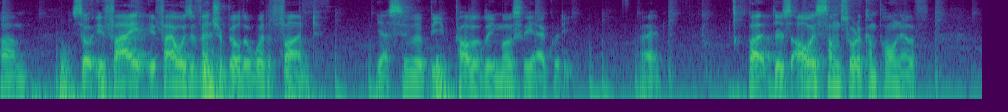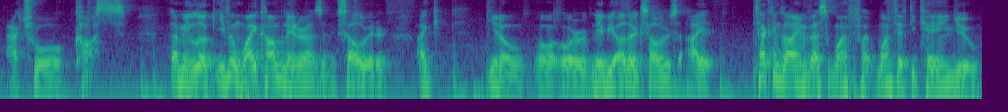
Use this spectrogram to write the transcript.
Um, so if I if I was a venture builder with a fund, yes, it would be probably mostly equity, right? But there's always some sort of component of actual costs. I mean, look, even Y Combinator as an accelerator, I, you know, or, or maybe other accelerators, I technically I invest one 150k in you,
